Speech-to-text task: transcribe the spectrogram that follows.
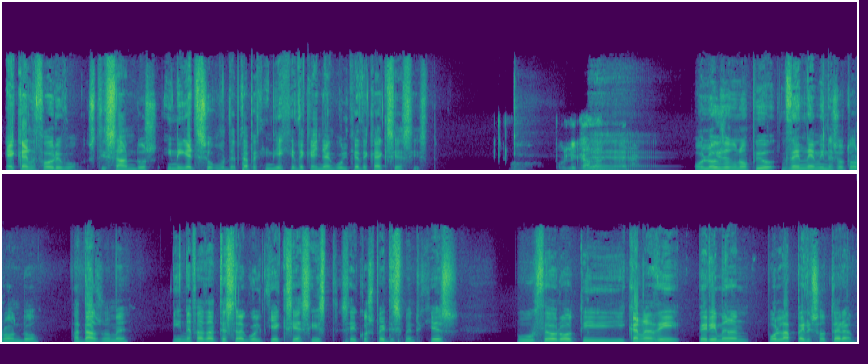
έκανε θόρυβο στη Σάντος είναι γιατί σε 87 παιχνίδια είχε 19 γκολ και 16 assist. Ω, πολύ καλά Ε, νούμερα. ο λόγος για τον οποίο δεν έμεινε στο Τορόντο, φαντάζομαι, είναι αυτά τα 4 γκολ και 6 assist σε 25 συμμετοχές που θεωρώ ότι οι Καναδοί περίμεναν πολλά περισσότερα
